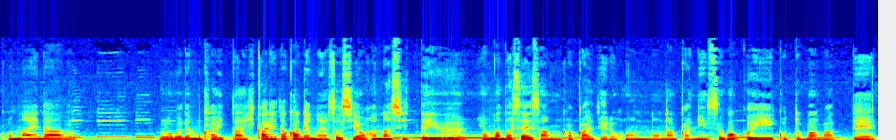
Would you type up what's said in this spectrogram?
この間ブログでも書いた「光と影の優しいお話」っていう山田聖さんが書かれてる本の中にすごくいい言葉があって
